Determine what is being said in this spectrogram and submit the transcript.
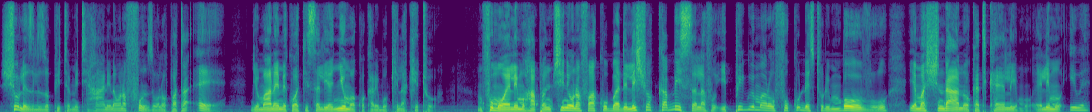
shule zilizopita mitihani na wanafunzi waliopata A. Ndiyo maana imekuwa ikisalia nyuma kwa karibu kila kitu. Mfumo wa elimu hapa nchini unafaa kubadilishwa kabisa, alafu ipigwe marufuku desturi mbovu ya mashindano katika elimu. Elimu iwe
